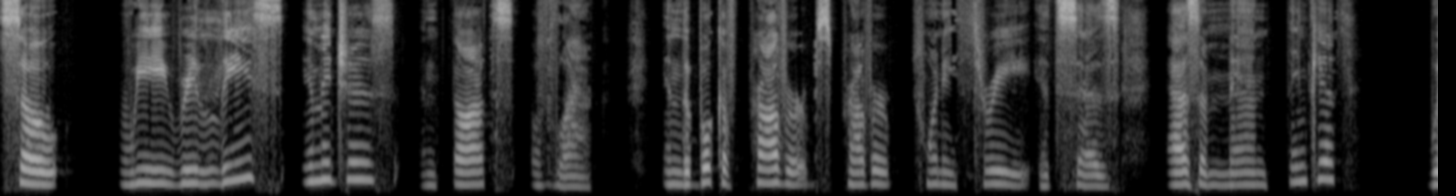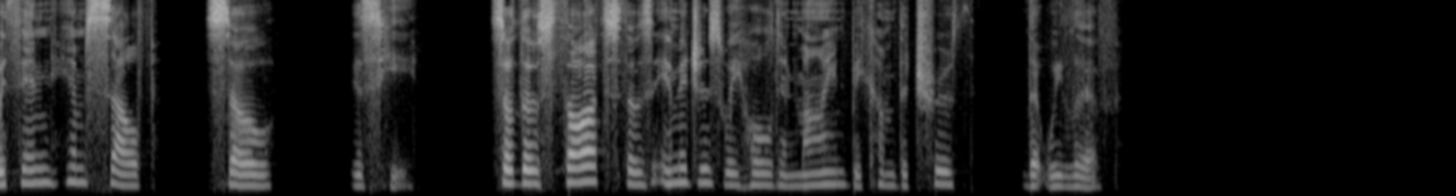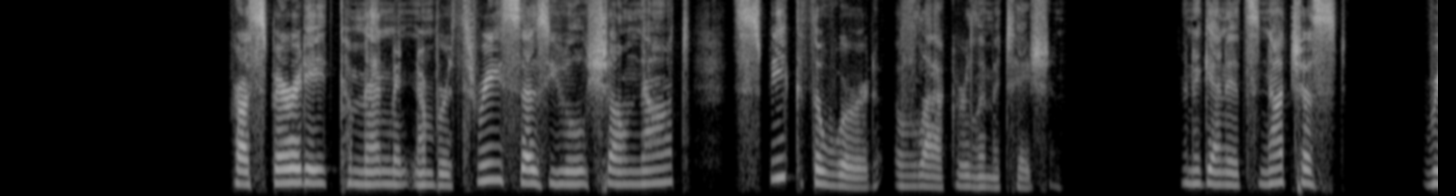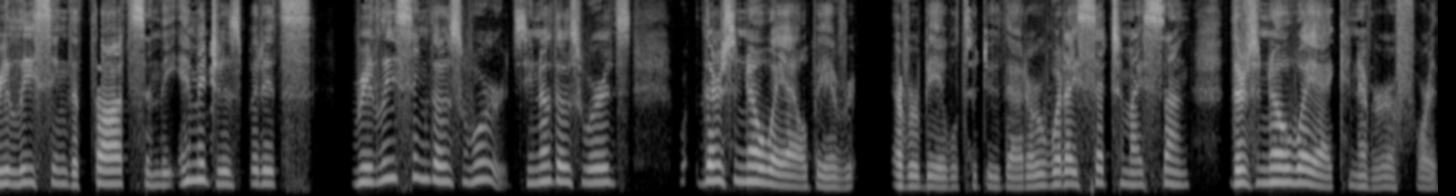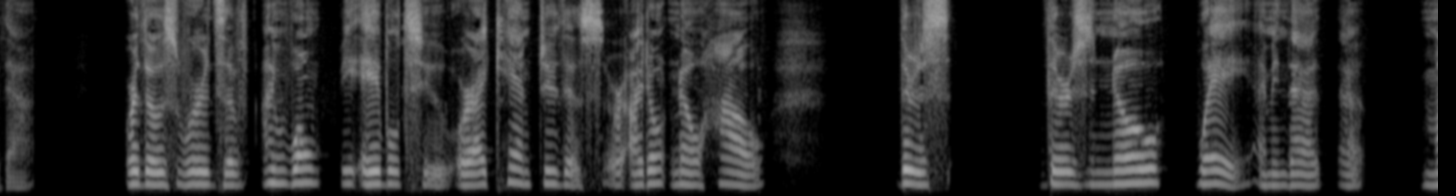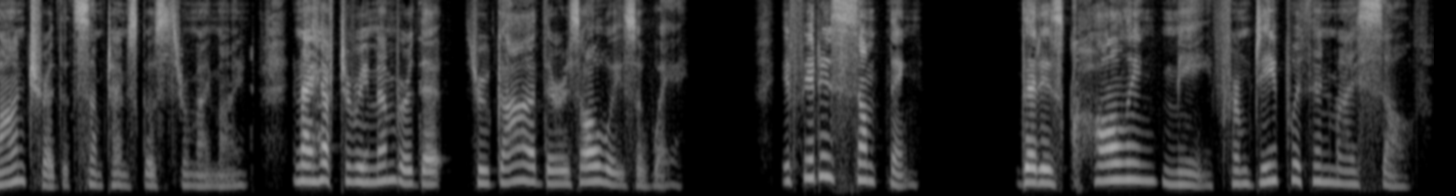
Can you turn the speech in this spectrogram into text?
So we release images and thoughts of lack. In the book of Proverbs, Proverb 23, it says, As a man thinketh within himself, so is he. So those thoughts, those images we hold in mind become the truth that we live. Prosperity commandment number three says, You shall not speak the word of lack or limitation. And again, it's not just releasing the thoughts and the images, but it's releasing those words. You know, those words, there's no way I'll be ever, ever be able to do that. Or what I said to my son, there's no way I can ever afford that. Or those words of, I won't be able to, or I can't do this, or I don't know how. There's there's no way. I mean that that mantra that sometimes goes through my mind. And I have to remember that through God there is always a way. If it is something that is calling me from deep within myself,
